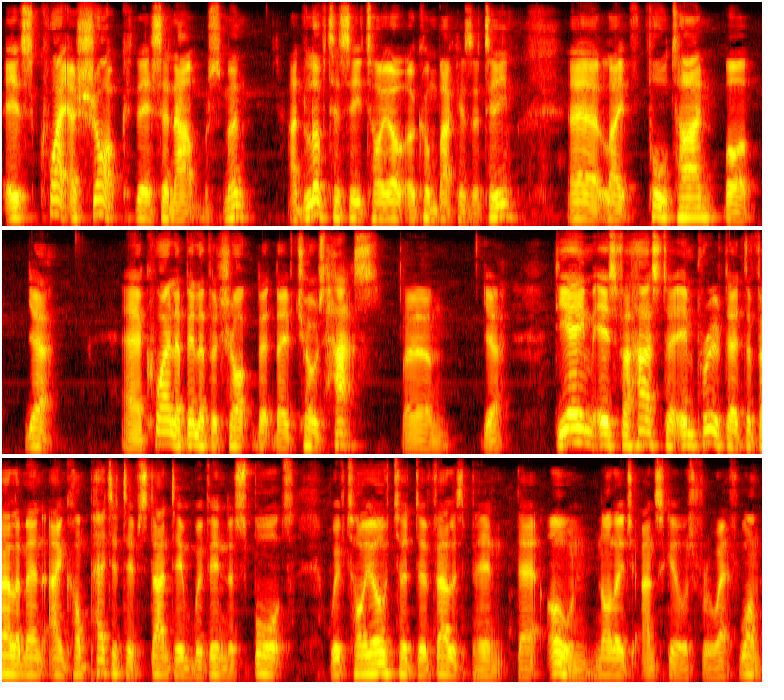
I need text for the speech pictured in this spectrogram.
It's quite a shock, this announcement. I'd love to see Toyota come back as a team, uh, like full time, but yeah, uh, quite a bit of a shock that they've chose Haas. Um, yeah, the aim is for Haas to improve their development and competitive standing within the sport, with Toyota developing their own knowledge and skills through F1.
